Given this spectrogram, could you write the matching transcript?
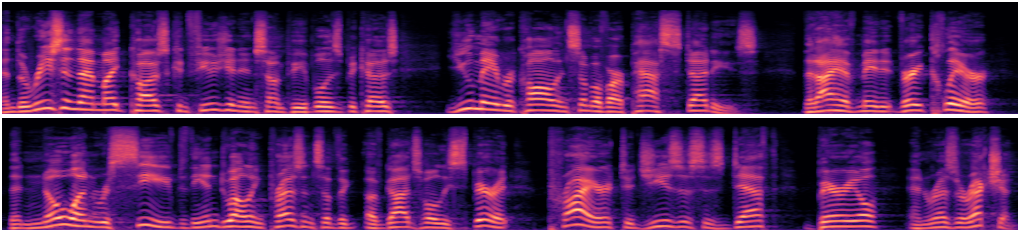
And the reason that might cause confusion in some people is because you may recall in some of our past studies that I have made it very clear that no one received the indwelling presence of, the, of God's Holy Spirit prior to Jesus' death, burial, and resurrection.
